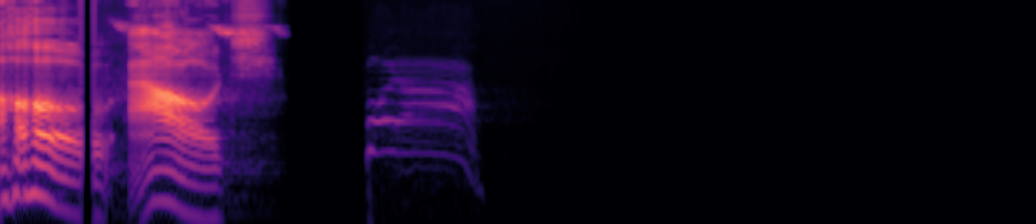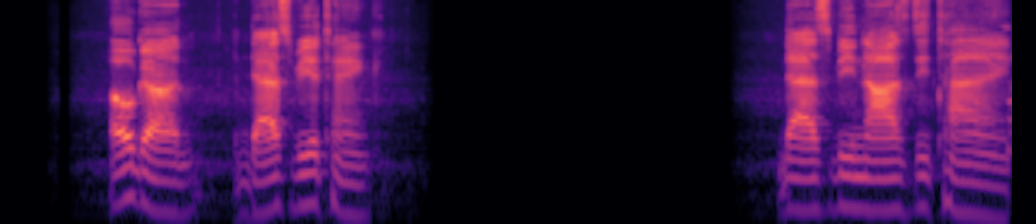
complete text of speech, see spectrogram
Oh, ouch. Oh god, that's be a tank. That's be nasty tank.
